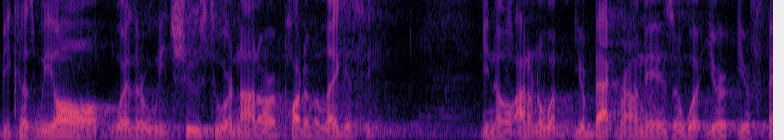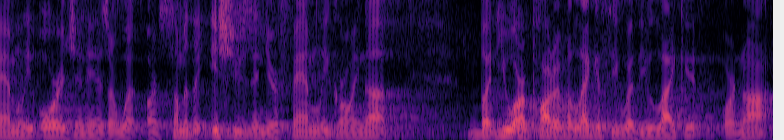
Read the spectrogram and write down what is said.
because we all, whether we choose to or not, are a part of a legacy. You know, I don't know what your background is or what your, your family origin is or what or some of the issues in your family growing up but you are part of a legacy whether you like it or not.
